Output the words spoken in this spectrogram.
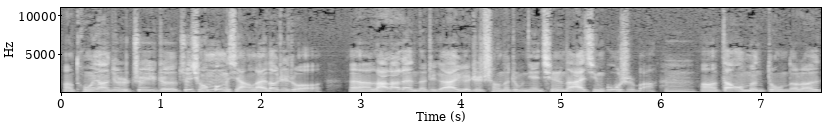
啊，同样就是追着追求梦想来到这种呃拉拉链的这个爱乐之城的这种年轻人的爱情故事吧。嗯啊，当我们懂得了，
